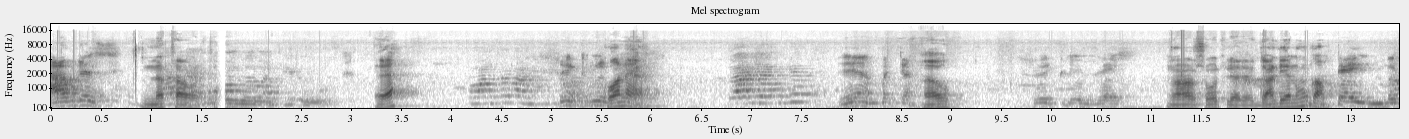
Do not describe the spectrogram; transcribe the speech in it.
આવડે નથી આવડતું હે શીખવી કોને હે બટા હાવ શીખવી જાય હા સોટલે રે ગાંડિયાનું શું કામ ઉતારી નથી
